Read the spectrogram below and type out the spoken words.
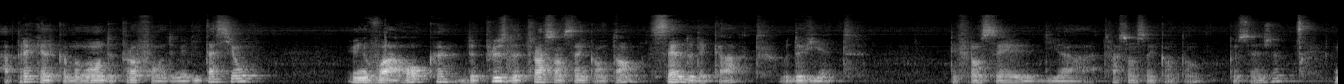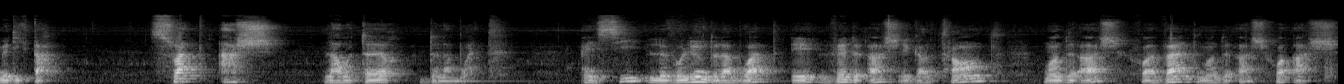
Après quelques moments de profonde méditation, une voix rauque de plus de 350 ans, celle de Descartes ou de Viette, des Français d'il y a 350 ans, que sais-je, me dicta soit H la hauteur de la boîte. Ainsi, le volume de la boîte est V de H égale 30 moins 2H fois 20 moins 2H fois H.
